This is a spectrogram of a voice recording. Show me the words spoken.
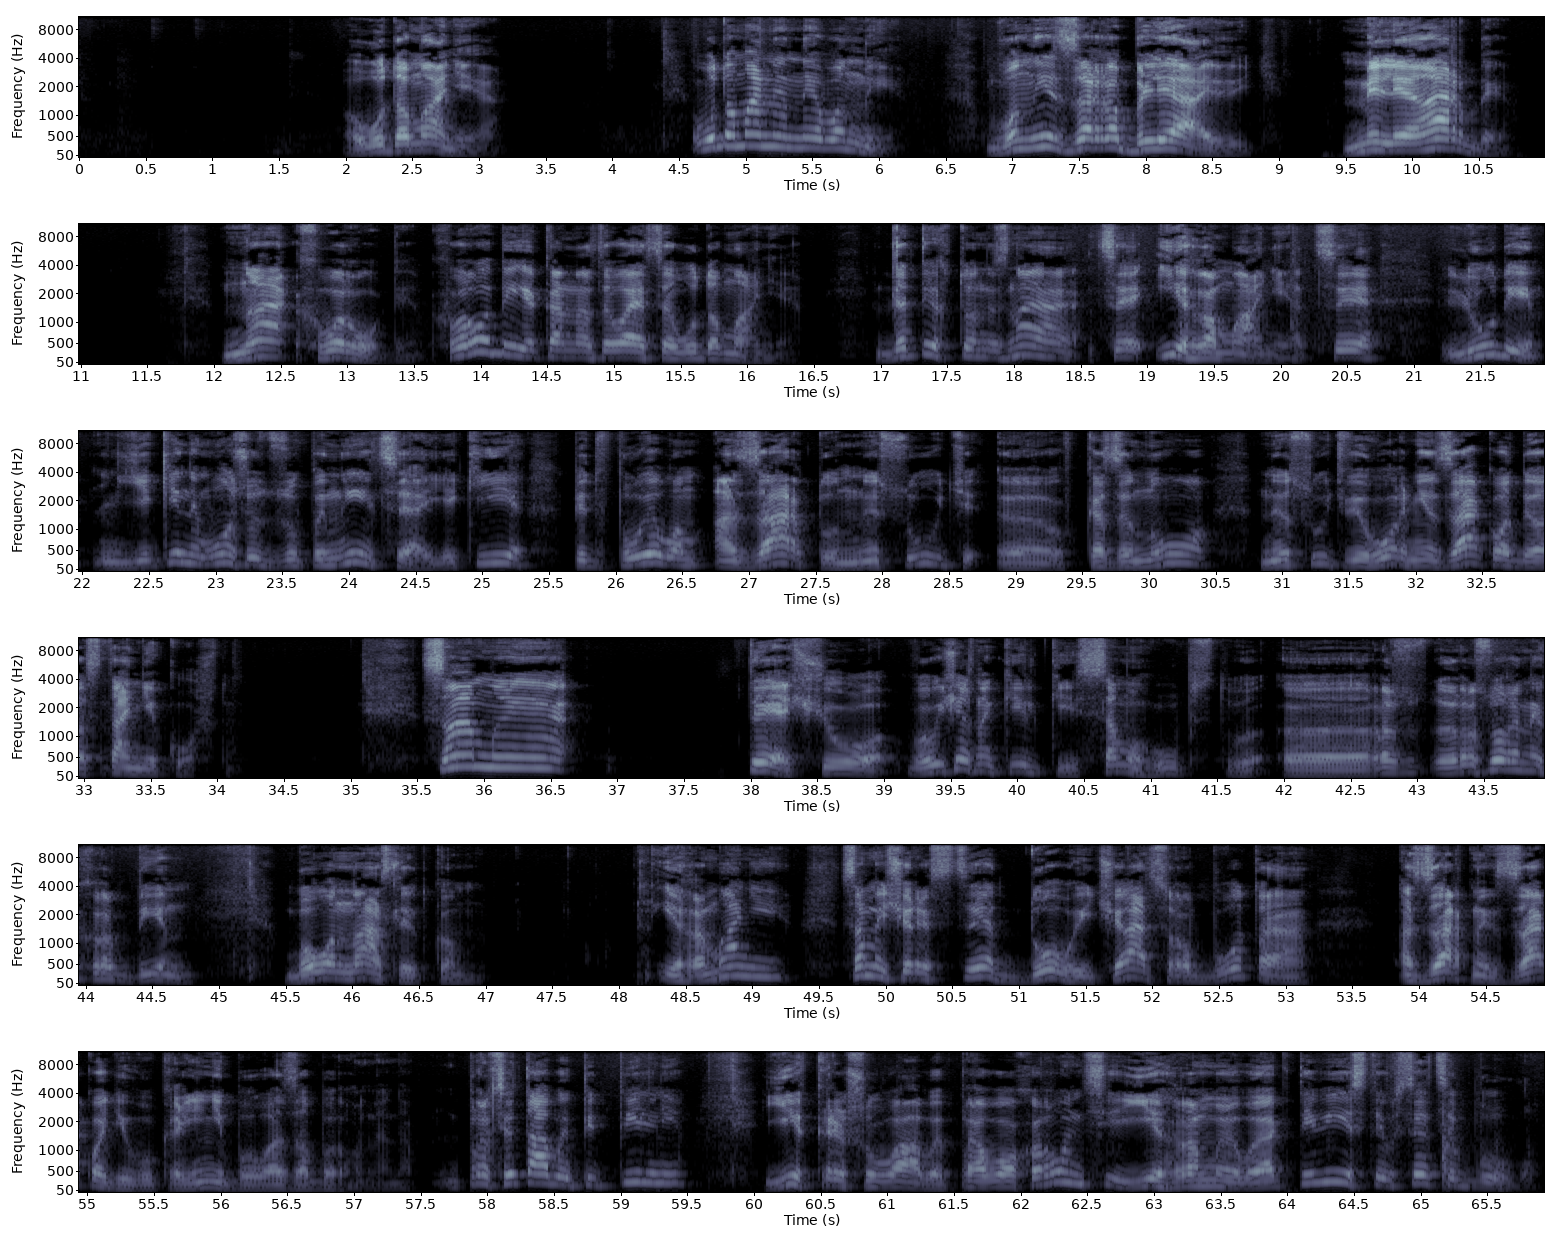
Лудоманія. Лудомани не вони. Вони заробляють мільярди на хворобі. Хворобі, яка називається лудоманія. Для тих, хто не знає, це ігроманія. Це люди, які не можуть зупинитися, які під впливом азарту несуть е, в казино, несуть в ігорні заклади останні кошти. Саме те, що величезна кількість самогубств, е, роз- розорених родин було наслідком ігроманії, саме через це довгий час робота азартних закладів в Україні була заборонена. Процвітали підпільні, їх кришували правоохоронці, їх громили активісти, все це було.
